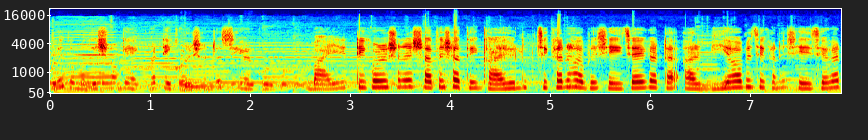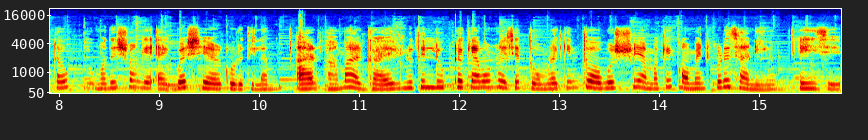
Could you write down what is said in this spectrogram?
করে তোমাদের সঙ্গে একবার ডেকোরেশনটা শেয়ার করব। বাইরের ডেকোরেশনের সাথে সাথে গায়ে হলুদ যেখানে হবে সেই জায়গাটা আর বিয়ে হবে যেখানে সেই জায়গাটাও তোমাদের সঙ্গে একবার শেয়ার করে দিলাম। আর আমার গায়ে হলুদের লুকটা কেমন হয়েছে তোমরা কিন্তু অবশ্যই আমাকে কমেন্ট করে জানিও। এই যে,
